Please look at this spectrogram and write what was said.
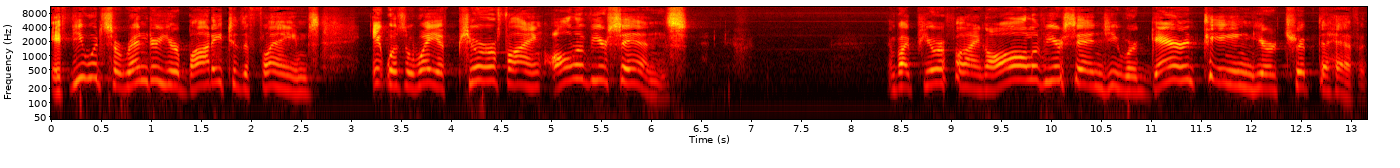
if you would surrender your body to the flames, it was a way of purifying all of your sins. And by purifying all of your sins, you were guaranteeing your trip to heaven.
